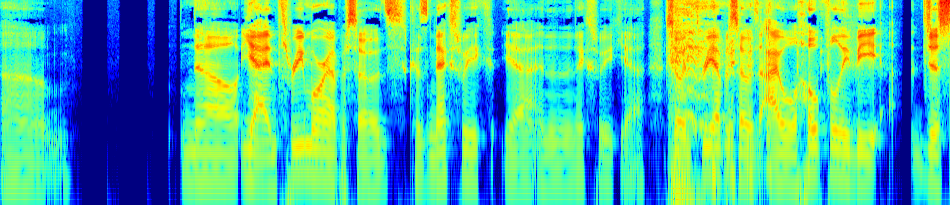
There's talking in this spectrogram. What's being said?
um, no, yeah, in three more episodes, because next week, yeah, and then the next week, yeah. So in three episodes, I will hopefully be just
